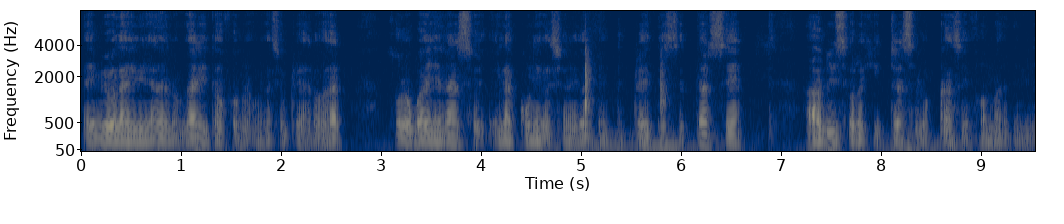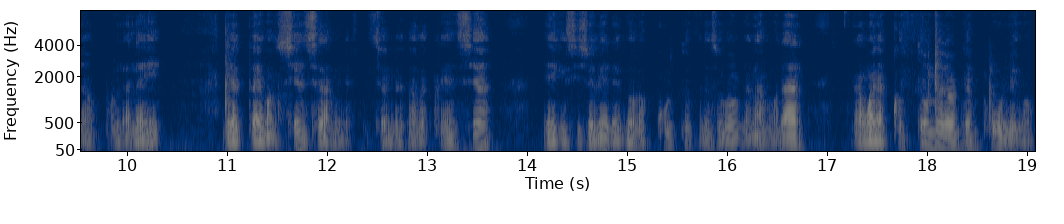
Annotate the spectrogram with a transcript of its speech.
la inviolabilidad del hogar y toda forma de comunicación privada del hogar solo puede llenarse en las comunicaciones puede aceptarse, abrirse o registrarse los casos y formas determinados por la ley, libertad de conciencia, la manifestación de todas las creencias y el ejercicio libre de todos los cultos que no a la moral, la buena costumbre y al orden público.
